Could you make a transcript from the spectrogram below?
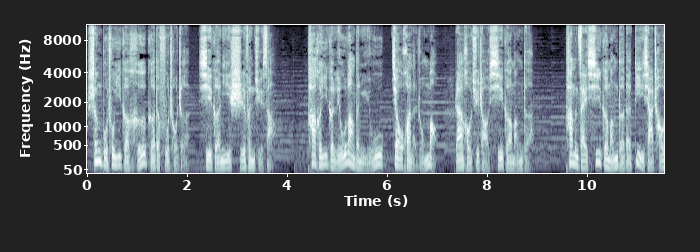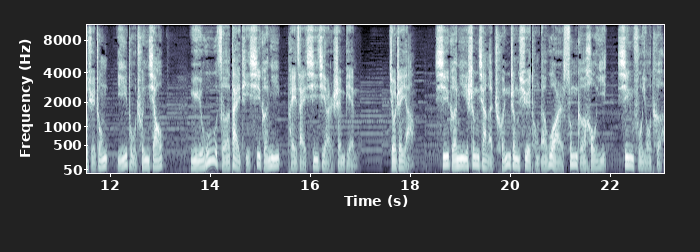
生不出一个合格的复仇者。西格妮十分沮丧。他和一个流浪的女巫交换了容貌，然后去找西格蒙德。他们在西格蒙德的地下巢穴中一度春宵，女巫则代替西格妮陪在西吉尔身边。就这样，西格妮生下了纯正血统的沃尔松格后裔辛福尤特。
